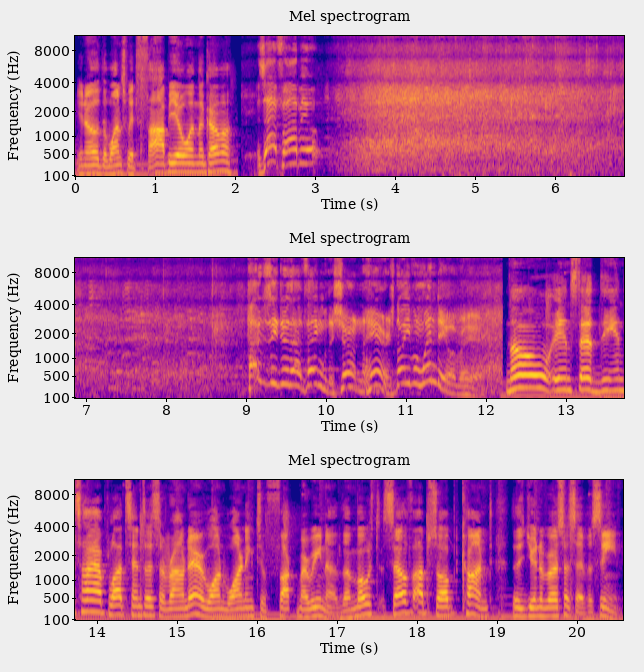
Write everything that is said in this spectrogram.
You know, the ones with Fabio on the cover? Is that Fabio? Does he do that thing with the shirt and the hair? It's not even windy over here. No, instead, the entire plot centers around everyone wanting to fuck Marina, the most self absorbed cunt the universe has ever seen.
